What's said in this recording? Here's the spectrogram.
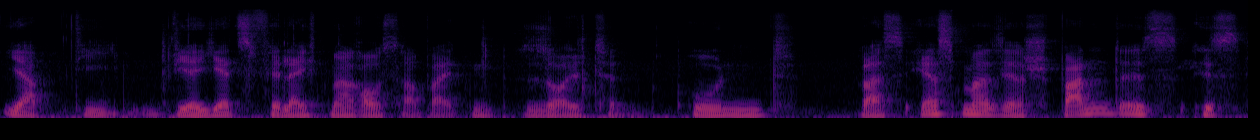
ja, die wir jetzt vielleicht mal rausarbeiten sollten. Und was erstmal sehr spannend ist, ist,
